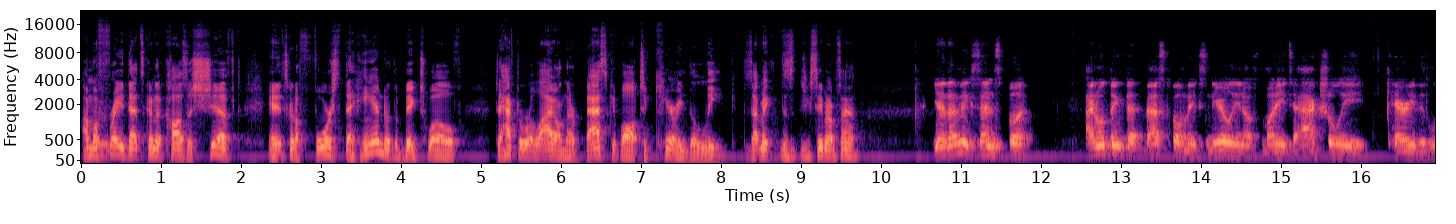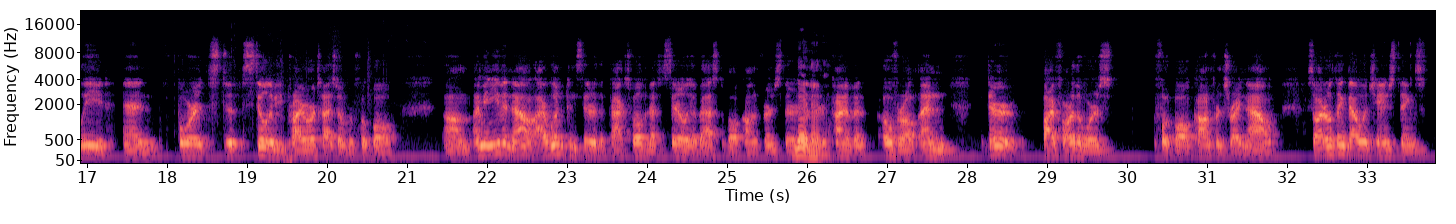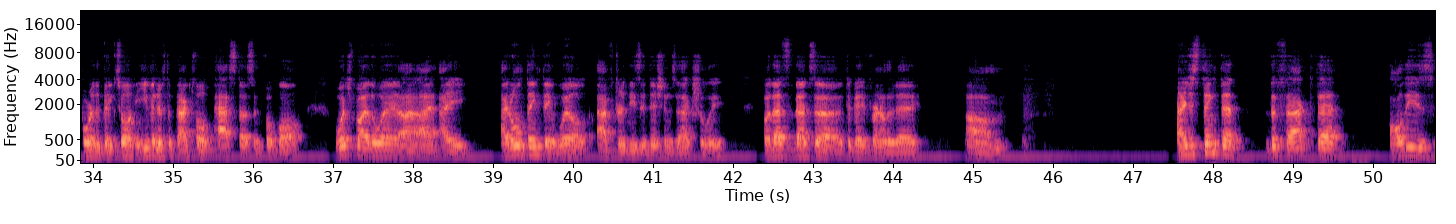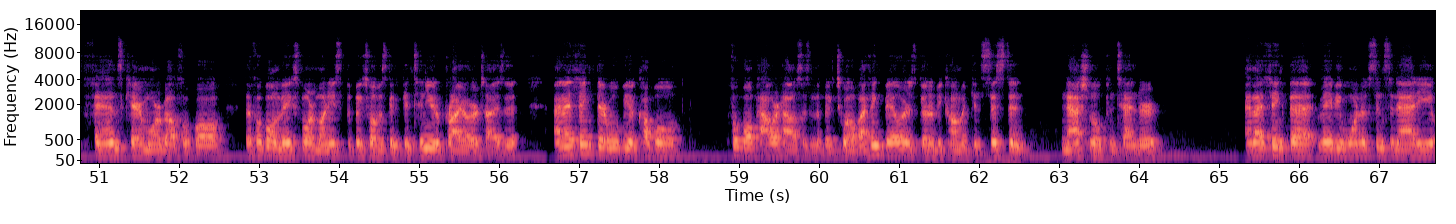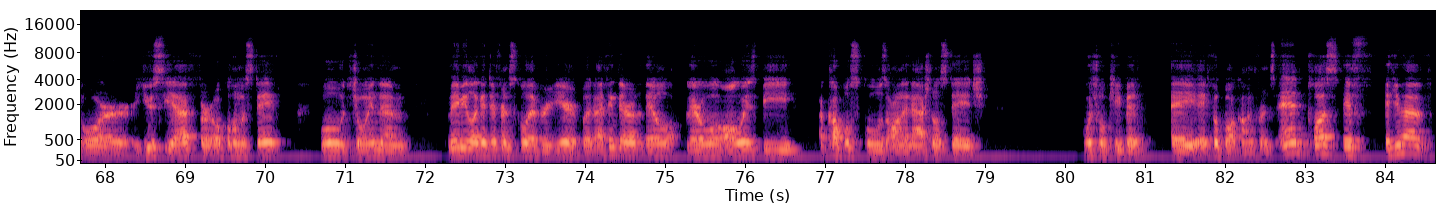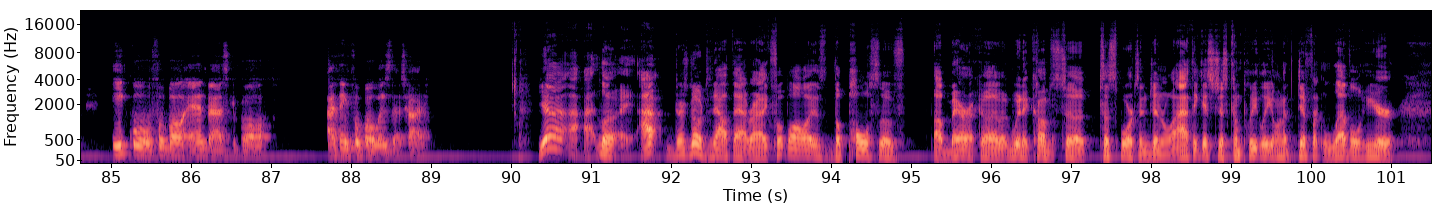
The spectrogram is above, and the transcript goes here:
I'm afraid that's going to cause a shift and it's going to force the hand of the Big 12 to have to rely on their basketball to carry the league. Does that make does you see what I'm saying? Yeah, that makes sense, but I don't think that basketball makes nearly enough money to actually carry the lead and for it st- still to be prioritized over football. Um, I mean, even now, I wouldn't consider the Pac 12 necessarily a basketball conference. They're, No, no, they're no. kind of an overall, and they're by far the worst football conference right now. So I don't think that would change things for the Big 12, even if the Pac 12 passed us in football, which, by the way, I, I, I don't think they will after these additions, actually. But that's that's a debate for another day. Um, I just think that the fact that all these fans care more about football, that football makes more money, so the Big 12 is going to continue to prioritize it. And I think there will be a couple football powerhouses in the Big 12. I think Baylor is going to become a consistent national contender. And I think that maybe one of Cincinnati or UCF or Oklahoma State will join them, maybe like a different school every year. But I think there they'll there will always be a couple schools on the national stage, which will keep it a, a football conference. And plus, if if you have equal football and basketball, I think football wins that tie. Yeah, I, look, I, there's no doubt that right. Like football is the pulse of America when it comes to to sports in general. I think it's just completely on a different level here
